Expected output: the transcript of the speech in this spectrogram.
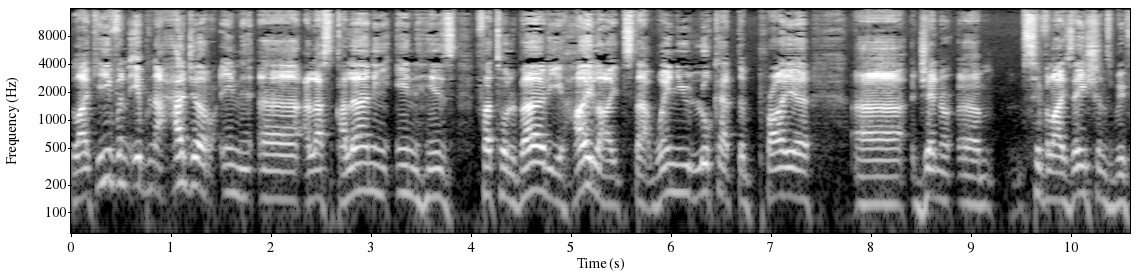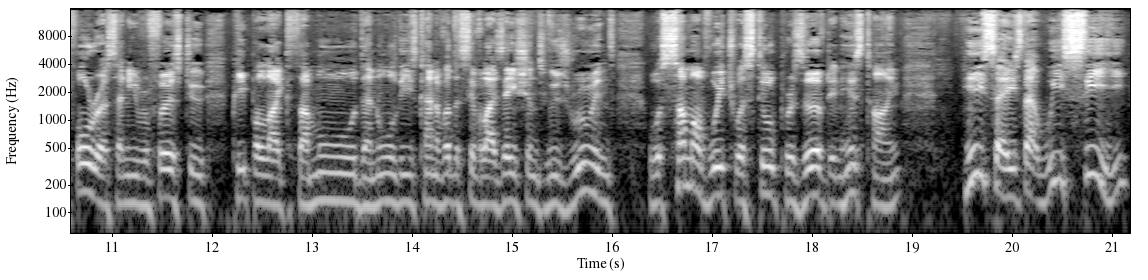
like even Ibn Hajar in uh, Al-Asqalani in his Fathul Bari highlights that when you look at the prior uh, um, civilizations before us and he refers to people like Thamud and all these kind of other civilizations whose ruins were some of which were still preserved in his time he says that we see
